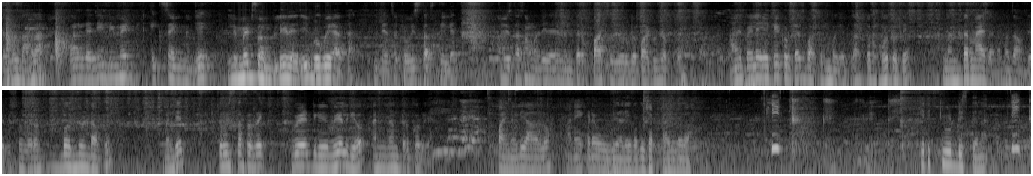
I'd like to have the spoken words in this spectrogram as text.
त्याचा झाला. पण त्याची लिमिट एक्साईट म्हणजे लिमिट संपली त्याची. बघूया आता. त्याचं चोवीस तास केल्यात चोवीस तासामध्ये त्याच्यानंतर पाच हजार रुपये पाठवू शकतो. आम्ही पहिले एक एक रुपयाच पाठवून बघितला. तर होत होते. नंतर नाही झालं. मग जाऊन त्यापेक्षा बरं बदलून टाकू. म्हणजे चोवीस तासाचा एक वेळ घे वेळ घेऊ आणि नंतर करूया. फायनली आलो आणि इकडे उभी आली. बघू शकता बघा. किती क्यूट दिसते ना. टिक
